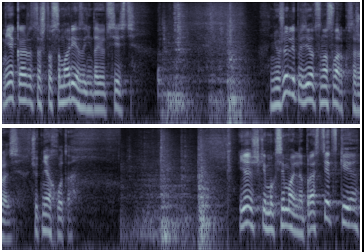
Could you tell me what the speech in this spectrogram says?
Мне кажется, что саморезы не дают сесть. Неужели придется на сварку сажать? Чуть неохота. Ящики максимально простецкие,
